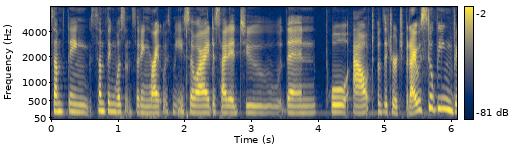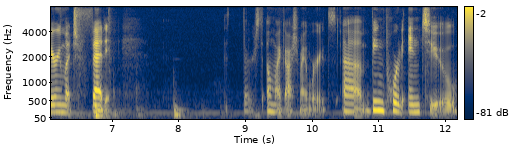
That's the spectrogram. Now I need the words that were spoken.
something something wasn't sitting right with me. So I decided to then pull out of the church. But I was still being very much fed. Thirst. Oh my gosh, my words. Um, being poured into.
